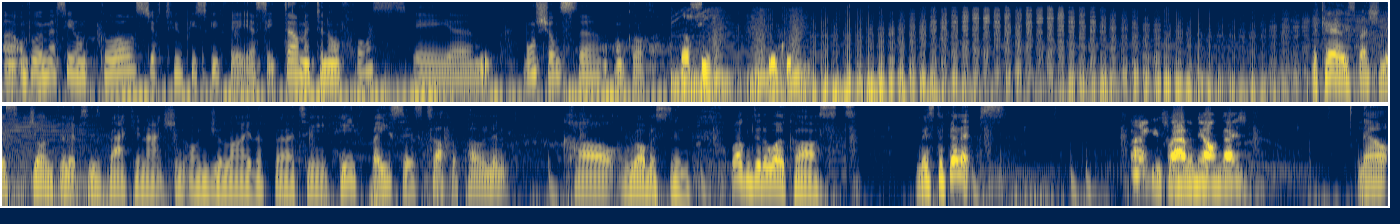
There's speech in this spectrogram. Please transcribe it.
Euh, on vous remercie encore, surtout puisqu'il fait assez tard maintenant en France. Et euh, bonne chance euh, encore. Merci beaucoup. The KO specialist John Phillips is back in action on July the 13th. He faces tough opponent Carl Robertson. Welcome to the Wocast, Mr. Phillips. Thank you for having me on, guys. Now,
